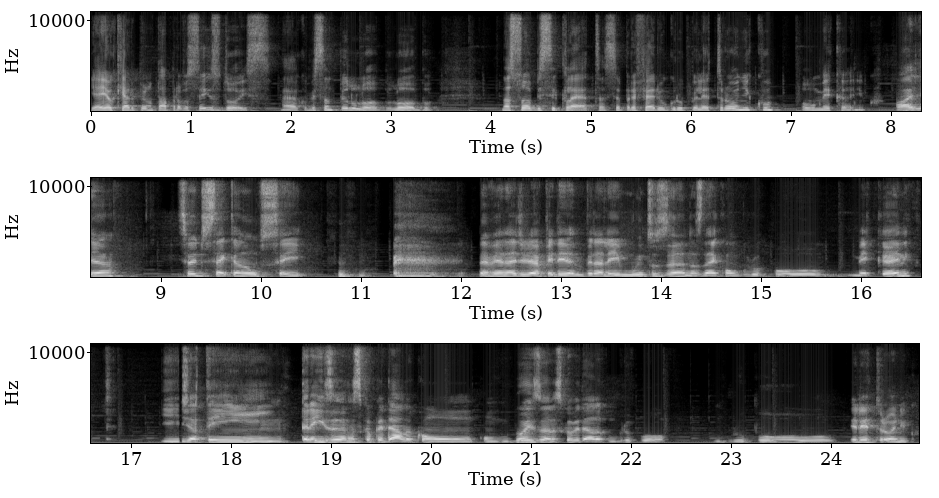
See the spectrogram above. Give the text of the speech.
E aí eu quero perguntar para vocês dois, né? começando pelo Lobo. Lobo, na sua bicicleta, você prefere o grupo eletrônico ou o mecânico? Olha, se eu disser que eu não sei. Na verdade, eu já pedalei muitos anos né, com o grupo mecânico. E já tem três anos que eu pedalo com. com dois anos que eu pedalo com um grupo, um grupo eletrônico.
